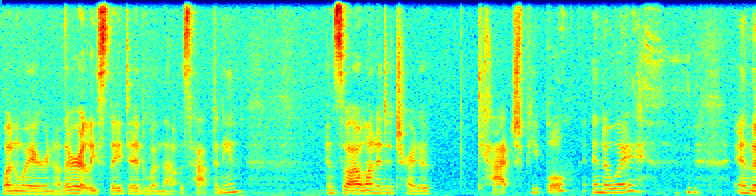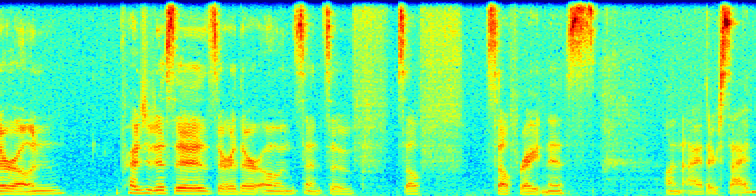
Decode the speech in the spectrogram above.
one way or another. At least they did when that was happening. And so I wanted to try to catch people in a way in their own prejudices or their own sense of self self rightness on either side.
